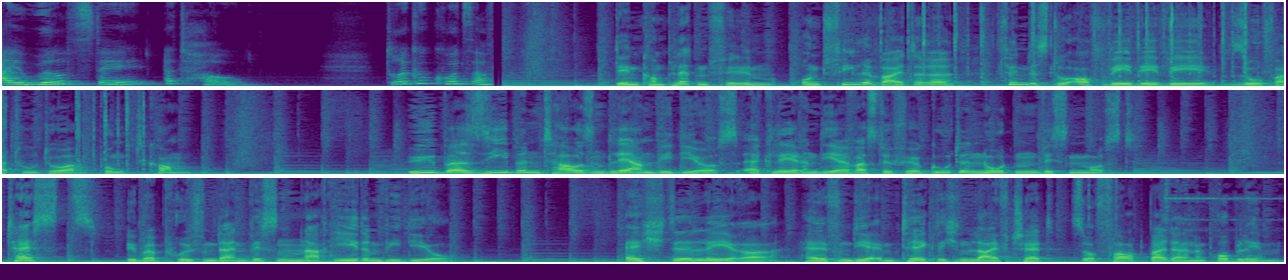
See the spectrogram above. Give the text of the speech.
I will stay at home. Drücke kurz auf Den kompletten Film und viele weitere findest du auf www.sofatutor.com. Über 7000 Lernvideos erklären dir, was du für gute Noten wissen musst. Tests überprüfen dein Wissen nach jedem Video. Echte Lehrer helfen dir im täglichen Live-Chat sofort bei deinem Problem.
